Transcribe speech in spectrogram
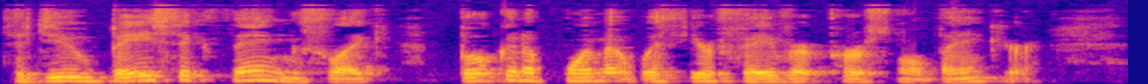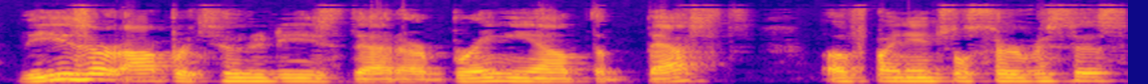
to do basic things like book an appointment with your favorite personal banker. These are opportunities that are bringing out the best of financial services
